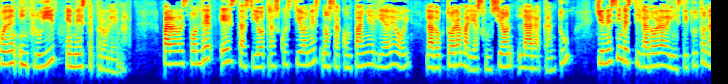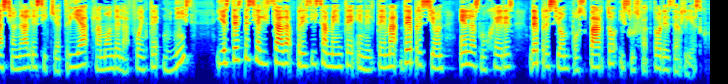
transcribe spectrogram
pueden influir en este problema? Para responder estas y otras cuestiones, nos acompaña el día de hoy la doctora María Asunción Lara Cantú, quien es investigadora del Instituto Nacional de Psiquiatría Ramón de la Fuente Muñiz y está especializada precisamente en el tema depresión en las mujeres, depresión posparto y sus factores de riesgo.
